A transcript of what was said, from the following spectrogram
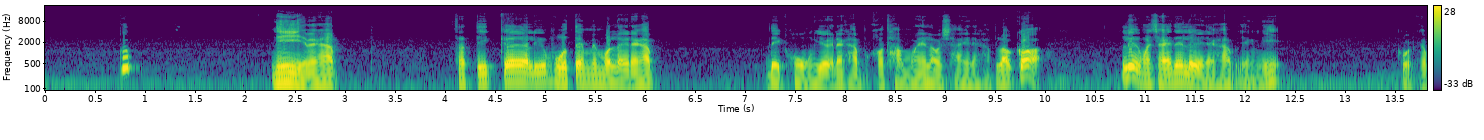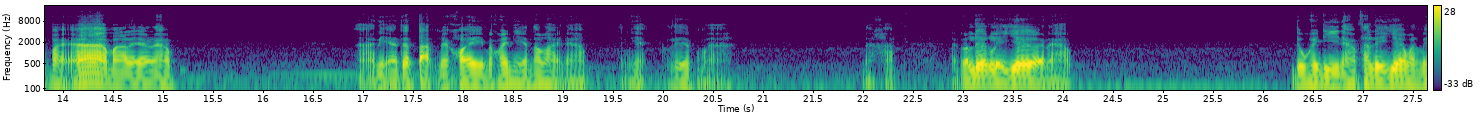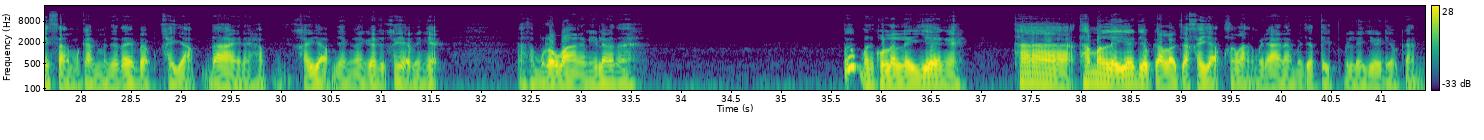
นี่เห็นไหมครับ สติกเกอร์ลิเวอร์พูลเต็มไปหมดเลยนะครับ เด็กหงเยอะนะครับ เขาทำไว้ให้เราใช้นะครับ เราก็เลือกมาใช้ได้เลยนะครับ อย่างนี้ กดเข้าไปอ่ามาแล้วนะครับอ่าอันนี้อาจจะตัดไม่ค่อยไม่ค่อยเนียนเท่าไหร่นะครับ อย่างเงี้ยเลือกมานะครับ แล้วก็เลือกเลเยอร์นะครับ ดูให้ดีนะครับ ถ้าเลเยอร์มันไม่ซ้ำกัน มันจะได้แบบขยับได้นะครับ ขยับยังไงก็คือขยับอย่างเงี้ย สมมุติเราวางอันนี้แล้วนะปุ๊บมันคนละเลเยอร์ไงถ้าถ้ามันเลเยอร์เดียวกัน เราจะขยับข้างหลังไม่ได้นะมันจะติดเป็นเลเยอร์เดียวกัน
